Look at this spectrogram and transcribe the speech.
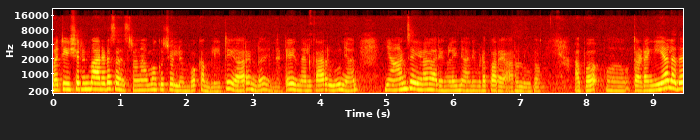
മറ്റ് ഈശ്വരന്മാരുടെ സഹസ്രനാമോ ഒക്കെ ചൊല്ലുമ്പോൾ കംപ്ലീറ്റ് ചെയ്യാറുണ്ട്. എന്നിട്ട് എഴുന്നേൽക്കാറുള്ളൂ. ഞാൻ ഞാൻ ചെയ്യുന്ന കാര്യങ്ങളെ ഞാനിവിടെ പറയാറുള്ളൂ കേട്ടോ അപ്പോൾ തുടങ്ങിയാൽ അത്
